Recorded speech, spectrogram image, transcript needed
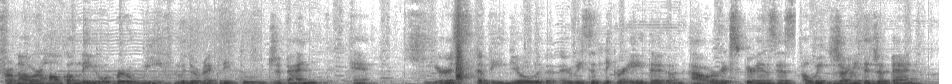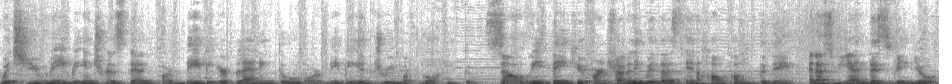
From our Hong Kong layover, we flew directly to Japan and here's a video that I recently created on our experiences a week journey to Japan, which you may be interested or maybe you're planning to or maybe you dream of going to. So we thank you for traveling with us in Hong Kong today. And as we end this video,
